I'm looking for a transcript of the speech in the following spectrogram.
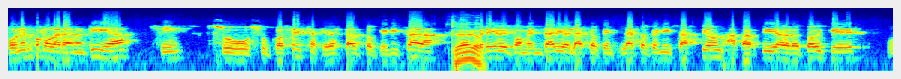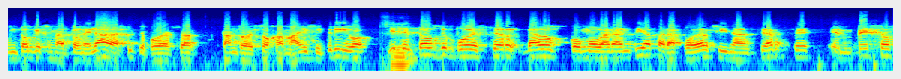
poner como garantía, ¿sí? Su, su cosecha que va a estar tokenizada. Breve comentario de la, la tokenización a partir de Agrotoy, que es un toque es una tonelada, así que puede ser tanto de soja, maíz y trigo. Y ese token puede ser dado como garantía para poder financiarse en pesos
